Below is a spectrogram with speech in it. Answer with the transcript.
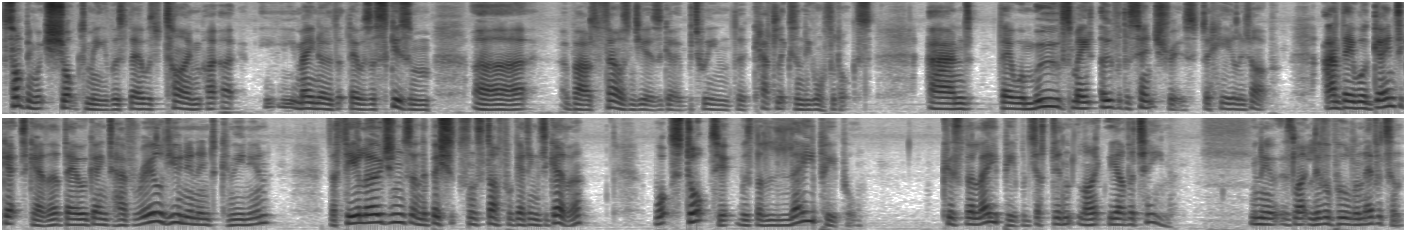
Something which shocked me was there was a time, I, I, you may know that there was a schism uh, about a thousand years ago between the Catholics and the Orthodox. And there were moves made over the centuries to heal it up. And they were going to get together, they were going to have real union into communion. The theologians and the bishops and stuff were getting together. What stopped it was the lay people, because the lay people just didn't like the other team. You know, it was like Liverpool and Everton.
